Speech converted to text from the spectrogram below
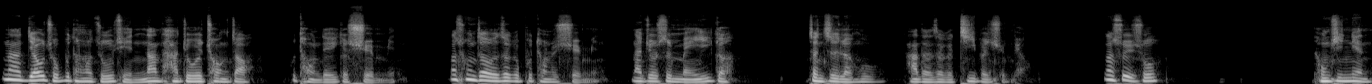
那要求不同的族群，那它就会创造不同的一个选民。那创造了这个不同的选民，那就是每一个政治人物他的这个基本选票。那所以说，同性恋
